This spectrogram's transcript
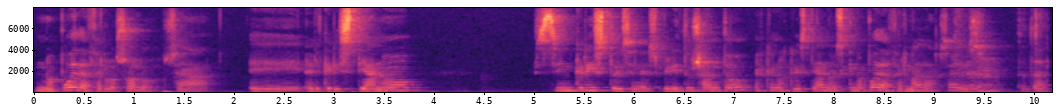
no puede hacerlo solo, o sea, eh, el cristiano sin Cristo y sin el Espíritu Santo es que no es cristiano, es que no puede hacer nada, ¿sabes? Total.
